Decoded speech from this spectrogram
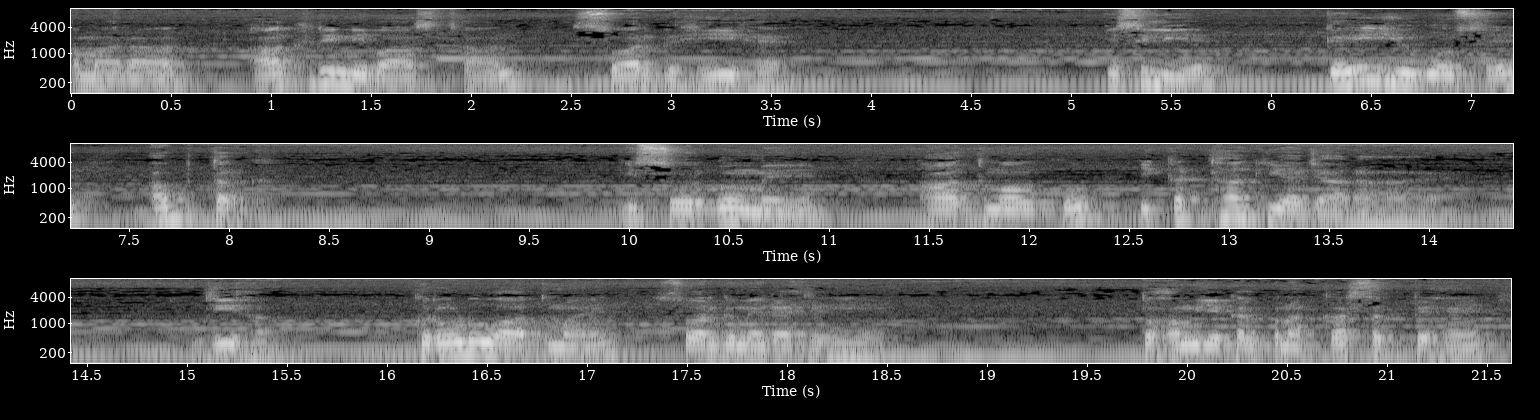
हमारा आखिरी निवास स्थान स्वर्ग ही है। इसलिए कई युगों से अब तक इस स्वर्गों में आत्माओं को इकट्ठा किया जा रहा है। जी हाँ करोड़ों आत्माएँ स्वर्ग में रह रही हैं। तो हम ये कल्पना कर सकते हैं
